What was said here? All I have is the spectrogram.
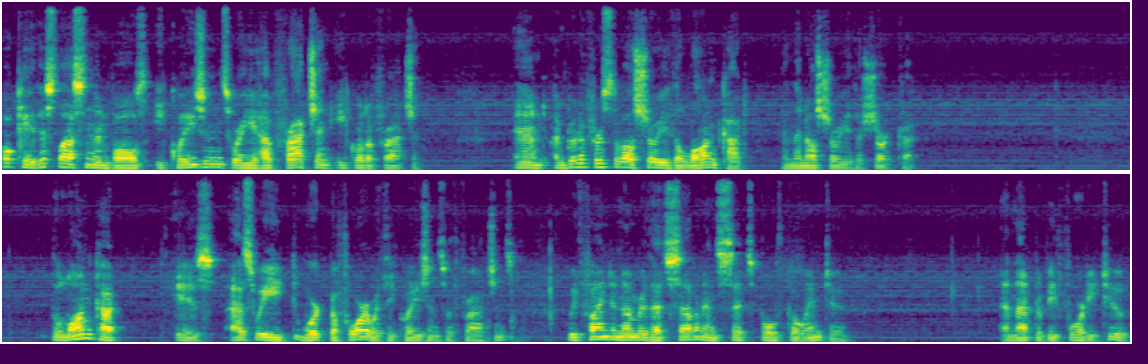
Okay, this lesson involves equations where you have fraction equal to fraction. And I'm going to first of all show you the long cut and then I'll show you the shortcut. The long cut is, as we worked before with equations with fractions, we'd find a number that 7 and 6 both go into, and that would be 42.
